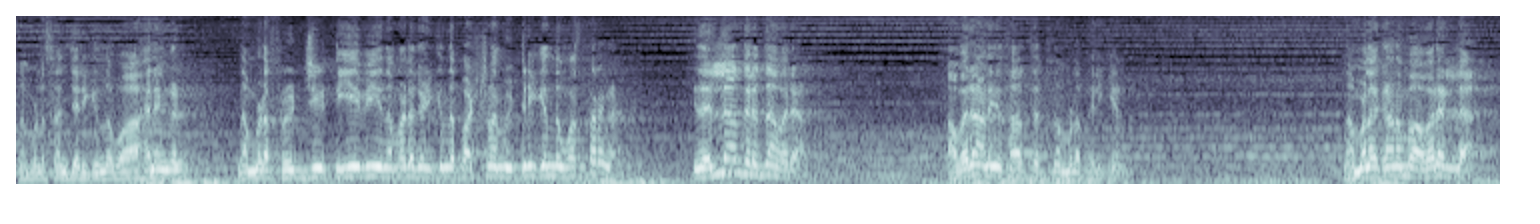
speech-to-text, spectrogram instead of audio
നമ്മൾ സഞ്ചരിക്കുന്ന വാഹനങ്ങൾ നമ്മുടെ ഫ്രിഡ്ജ് ടി വി നമ്മുടെ കഴിക്കുന്ന ഭക്ഷണം ഇട്ടിരിക്കുന്ന വസ്ത്രങ്ങൾ ഇതെല്ലാം തരുന്ന അവരാണ്. അവരാണ് യഥാർത്ഥത്തിൽ നമ്മളെ ഭരിക്കേണ്ടത്. നമ്മളെ കാണുമ്പോൾ അവരല്ല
